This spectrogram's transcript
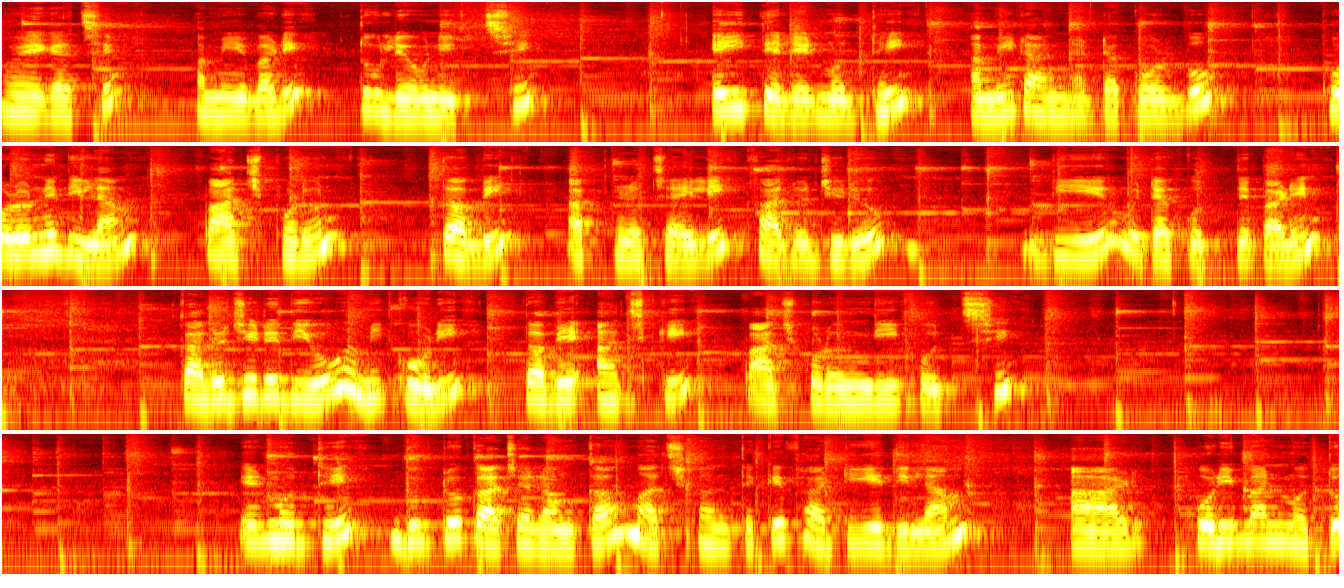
হয়ে গেছে। আমি এবারে তুলেও নিচ্ছি। এই তেলের মধ্যেই আমি রান্নাটা করব। ফোড়নে দিলাম পাঁচ ফোড়ন। তবে আপনারা চাইলে কালো জিরেও দিয়ে ওটা করতে পারেন। কালো জিরে দিয়েও আমি করি। তবে আজকে পাঁচ ফোড়ন দিয়ে করছি। এর মধ্যে দুটো কাঁচা লঙ্কা মাঝখান থেকে ফাটিয়ে দিলাম। আর পরিমাণ মতো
